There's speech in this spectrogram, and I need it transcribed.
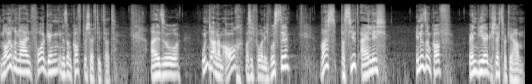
neuronalen Vorgängen in unserem Kopf beschäftigt hat. Also unter anderem auch, was ich vorher nicht wusste, was passiert eigentlich in unserem Kopf, wenn wir Geschlechtsverkehr haben.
